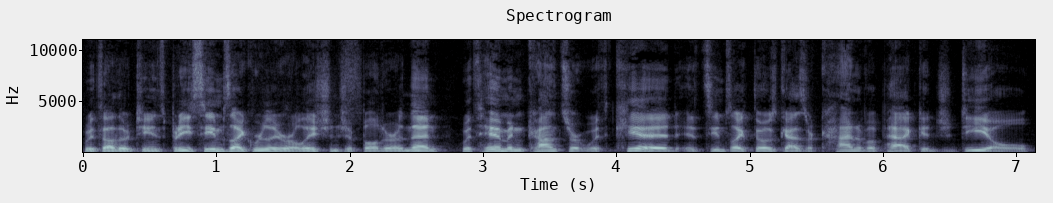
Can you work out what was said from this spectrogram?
with other teams, but he seems like really a relationship builder. And then with him in concert with Kidd, it seems like those guys are kind of a package deal.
